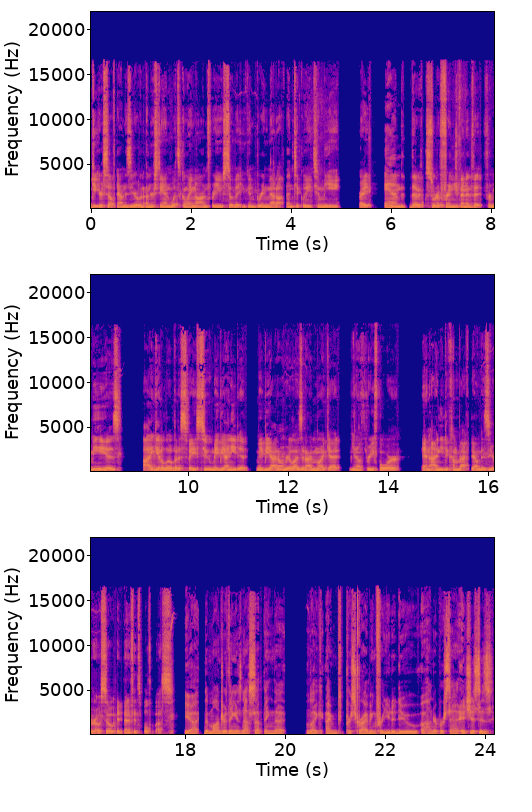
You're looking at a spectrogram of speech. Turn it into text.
get yourself down to zero and understand what's going on for you so that you can bring that authentically to me. Right. And the sort of fringe benefit for me is I get a little bit of space too. Maybe I need it. Maybe I don't realize that I'm like at, you know, three, four, and I need to come back down to zero. So it benefits both of us. Yeah, the mantra thing is not something that like I'm prescribing for you to do 100%. It just is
